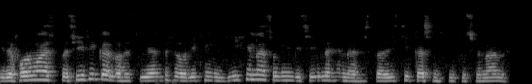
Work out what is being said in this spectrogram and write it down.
y de forma específica los estudiantes de origen indígena son invisibles en las estadísticas institucionales.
